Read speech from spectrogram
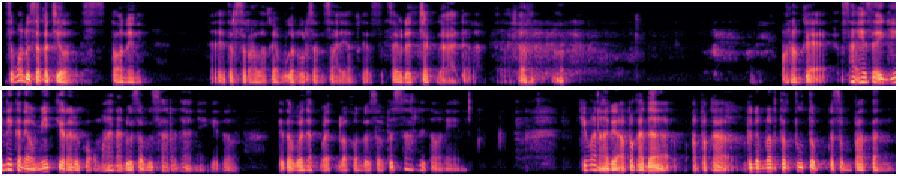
semua dosa kecil tahun ini. Ya, terserahlah kayak bukan urusan saya. Saya udah cek nggak ada lah. Orang kayak saya saya gini kan yang mikir, aduh kok mana dosa besarnya nih gitu. Kita banyak melakukan dosa besar di tahun ini. Gimana ada? Apakah ada? Apakah benar-benar tertutup kesempatan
